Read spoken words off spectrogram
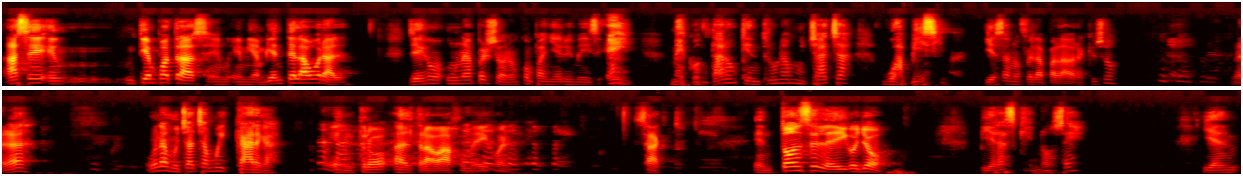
Hace un tiempo atrás, en, mi ambiente laboral, llega una persona, un compañero, y me dice, hey, me contaron que entró una muchacha guapísima. Y esa no fue la palabra que usó. ¿Verdad? Una muchacha muy carga entró al trabajo, me dijo él. Exacto. Entonces le digo yo, vieras que no sé. Y él,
